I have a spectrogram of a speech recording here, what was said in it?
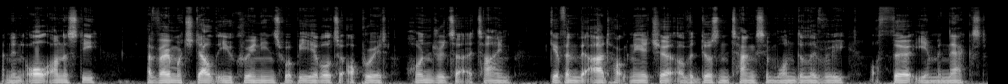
and in all honesty, I very much doubt the Ukrainians will be able to operate hundreds at a time, given the ad hoc nature of a dozen tanks in one delivery or 30 in the next,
